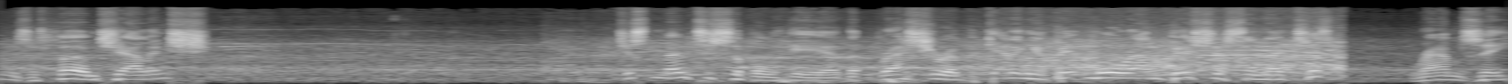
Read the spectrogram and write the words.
It was a firm challenge. Just noticeable here that Brescia are getting a bit more ambitious and they're just... Ramsey.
